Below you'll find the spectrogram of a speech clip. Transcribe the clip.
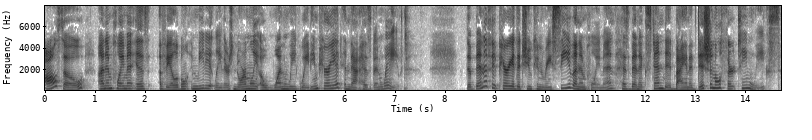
Also, unemployment is available immediately. There's normally a one week waiting period, and that has been waived. The benefit period that you can receive unemployment has been extended by an additional 13 weeks,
